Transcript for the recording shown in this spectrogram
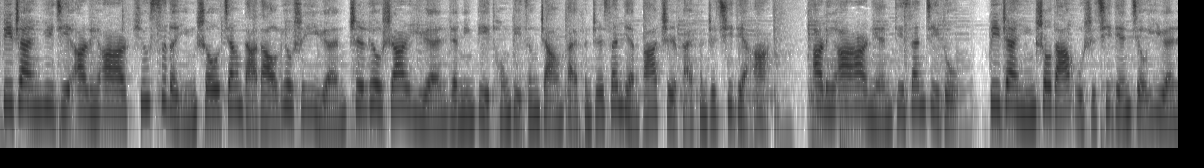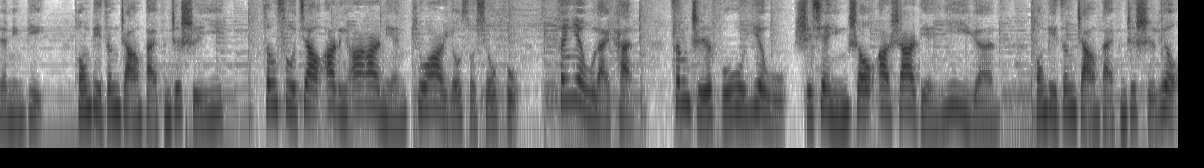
，B 站预计二零二二 Q 四的营收将达到六十亿元至六十二亿元人民币，同比增长百分之三点八至百分之七点二。二零二二年第三季度，B 站营收达五十七点九亿元人民币，同比增长百分之十一，增速较二零二二年 Q 二有所修复。分业务来看。增值服务业务实现营收二十二点一亿元，同比增长百分之十六，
